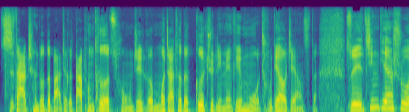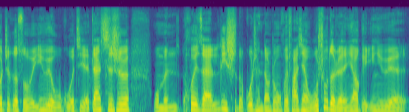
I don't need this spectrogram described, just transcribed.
极大程度的把这个达朋特从这个莫扎特的歌剧里面给抹除掉，这样子的。所以今天说这个所谓音乐无国界，但其实我们会在历史的过程当中会发现，无数的人要给音乐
